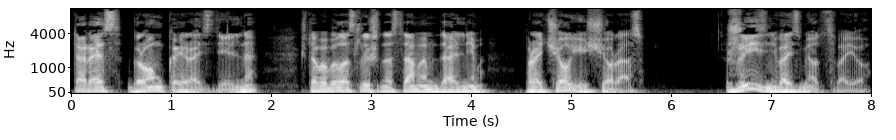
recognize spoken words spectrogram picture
Торрес громко и раздельно, чтобы было слышно самым дальним, прочел еще раз. «Жизнь возьмет свое.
